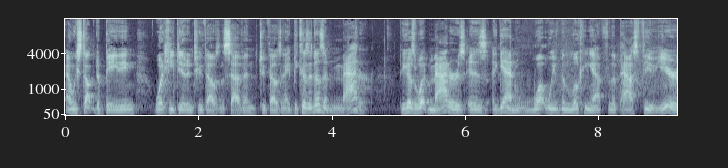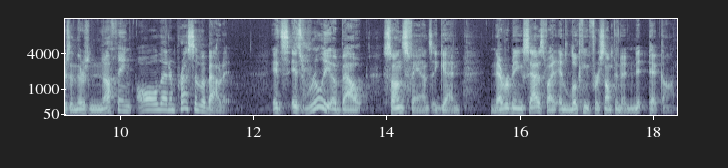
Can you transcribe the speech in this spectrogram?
and we stop debating what he did in 2007, 2008, because it doesn't matter. Because what matters is, again, what we've been looking at for the past few years, and there's nothing all that impressive about it. It's, it's really about Suns fans, again, never being satisfied and looking for something to nitpick on.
